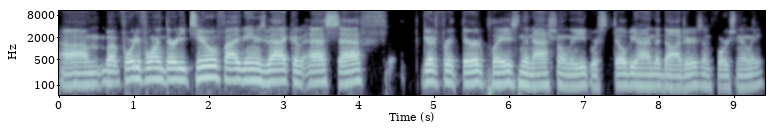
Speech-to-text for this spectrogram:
Um, but 44 and 32, five games back of SF. Good for third place in the National League. We're still behind the Dodgers, unfortunately.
